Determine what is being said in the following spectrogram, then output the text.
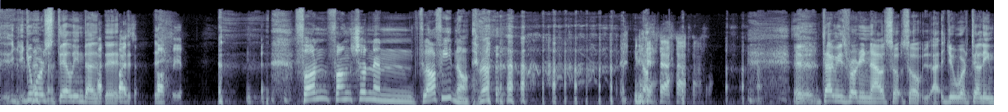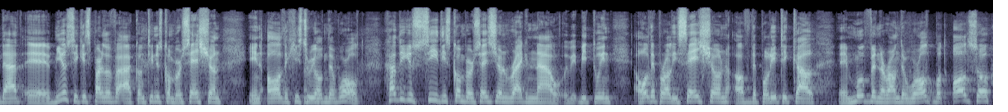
You were telling that. I uh, said coffee. Fun, function, and fluffy? No. Uh, time is running out, so so uh, you were telling that uh, music is part of a continuous conversation in all the history of the world. How do you see this conversation right now be- between all the polarization of the political uh, movement around the world, but also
